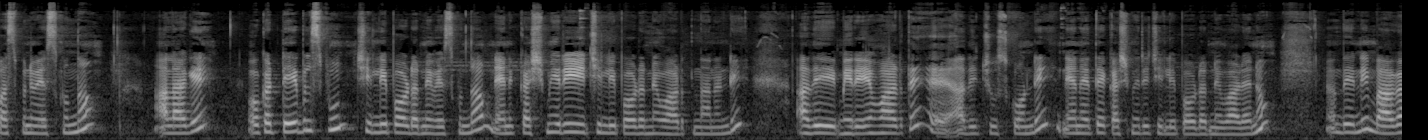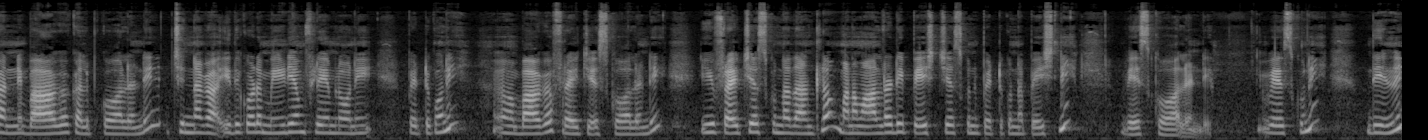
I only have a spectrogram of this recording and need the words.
పసుపుని వేసుకుందాం. అలాగే ఒక టేబుల్ స్పూన్ చిల్లీ పౌడర్ని వేసుకుందాం. నేను కాశ్మీరీ చిల్లీ పౌడర్ని వాడుతున్నానండి. అది మీరు ఏం వాడితే అది చూసుకోండి. నేనైతే కాశ్మీరీ చిల్లీ పౌడర్ని వాడాను. దీన్ని బాగా అన్ని బాగా కలుపుకోవాలండి. చిన్నగా ఇది కూడా మీడియం ఫ్లేమ్లోని పెట్టుకొని బాగా ఫ్రై చేసుకోవాలండి. ఈ ఫ్రై చేసుకున్న దాంట్లో మనం ఆల్రెడీ పేస్ట్ చేసుకుని పెట్టుకున్న పేస్ట్ని వేసుకోవాలండి. వేసుకుని దీన్ని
